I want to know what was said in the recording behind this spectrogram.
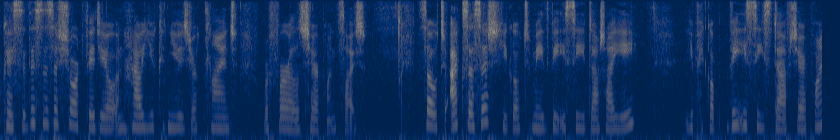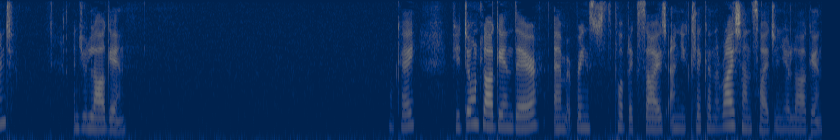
Okay, so this is a short video on how you can use your client referral SharePoint site. So to access it, you go to meathvec.ie, you pick up VEC Staff SharePoint, and you log in. Okay, if you don't log in there, um, it brings you to the public site and you click on the right hand side and you log in.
